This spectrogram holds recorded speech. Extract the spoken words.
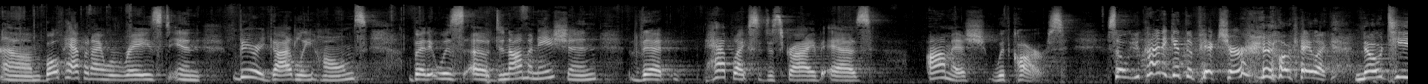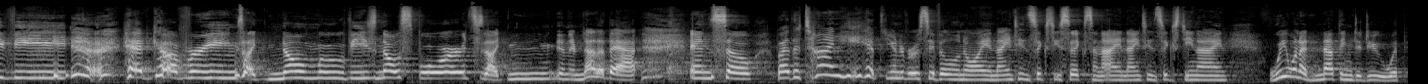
Um, both Hap and I were raised in very godly homes, but it was a denomination that Hap likes to describe as Amish with cars. So you kind of get the picture, okay? Like no TV, head coverings, like no movies, no sports, like none of that. And so by the time he hit the University of Illinois in 1966 and I in 1969, we wanted nothing to do with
